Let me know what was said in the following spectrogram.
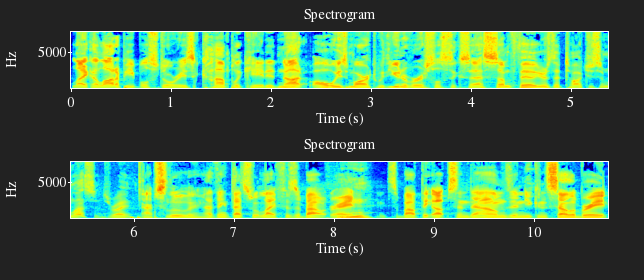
like a lot of people's stories, complicated, not always marked with universal success. Some failures that taught you some lessons, right? Absolutely. I think that's what life is about, right? Mm-hmm. It's about the ups and downs, and you can celebrate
